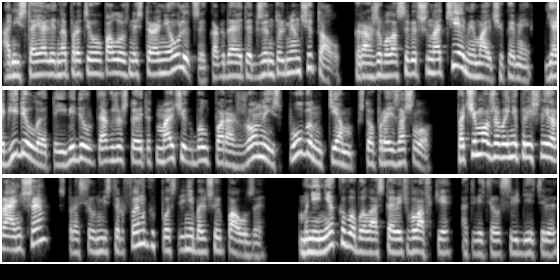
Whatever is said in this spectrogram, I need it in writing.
Они стояли на противоположной стороне улицы, когда этот джентльмен читал. Кража была совершена теми мальчиками. Я видел это и видел также, что этот мальчик был поражен и испуган тем, что произошло. «Почему же вы не пришли раньше?» — спросил мистер Фэнг после небольшой паузы. «Мне некого было оставить в лавке», — ответил свидетель.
